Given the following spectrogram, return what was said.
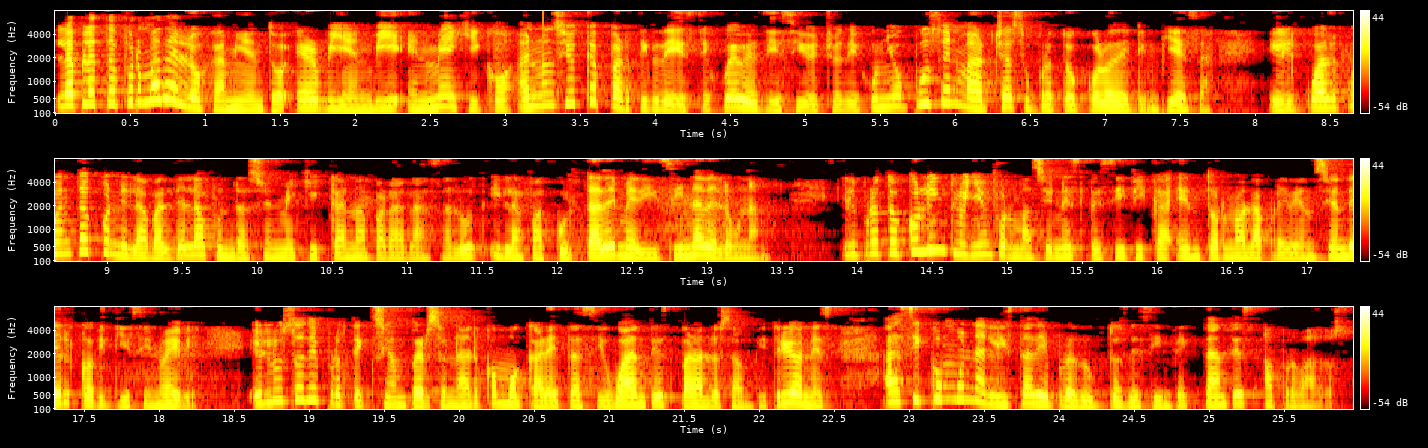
La plataforma de alojamiento Airbnb en México anunció que a partir de este jueves 18 de junio puso en marcha su protocolo de limpieza, el cual cuenta con el aval de la Fundación Mexicana para la Salud y la Facultad de Medicina de la UNAM. El protocolo incluye información específica en torno a la prevención del COVID-19, el uso de protección personal como caretas y guantes para los anfitriones, así como una lista de productos desinfectantes aprobados.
